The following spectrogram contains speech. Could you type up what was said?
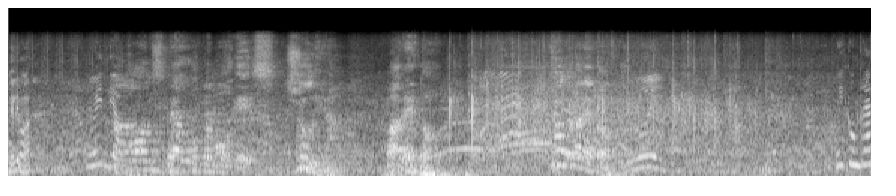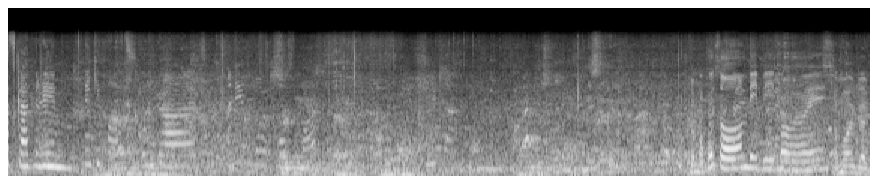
Dilim ah. Hindi The ah. tallest bell of them all is Julia Barreto. Julia Barreto. Uy. Uy, congrats, Catherine. Thank you, Pops. Congrats. Ano yung more? Certainly the the? Ito, ang baby boy. Oh my God.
